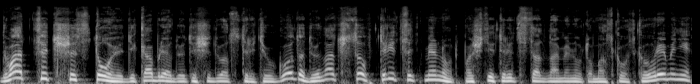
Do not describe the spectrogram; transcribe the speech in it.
26 декабря 2023 года, 12 часов 30 минут, почти 31 минута московского времени.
